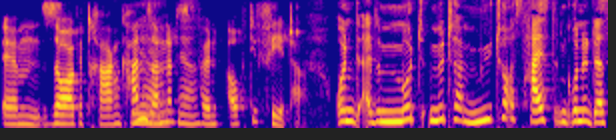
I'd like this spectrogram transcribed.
ähm, Sorge tragen kann, ja, sondern ja. es können auch die Väter. Und also Mut Müttermythos heißt im Grunde, dass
